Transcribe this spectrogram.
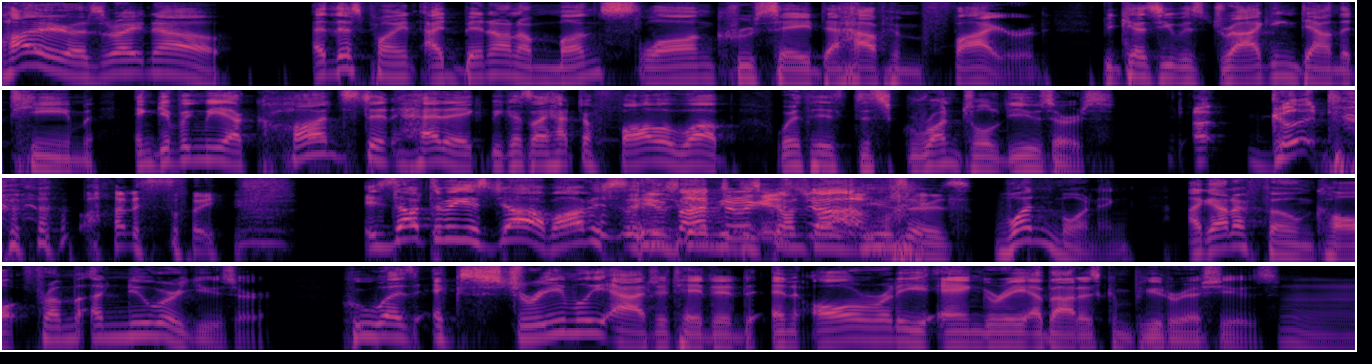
Hire us right now. At this point, I'd been on a months long crusade to have him fired because he was dragging down the team and giving me a constant headache because I had to follow up with his disgruntled users. uh, good, honestly. He's not doing his job. Obviously, He's he's not doing his job. users. One morning, I got a phone call from a newer user who was extremely agitated and already angry about his computer issues. Hmm.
